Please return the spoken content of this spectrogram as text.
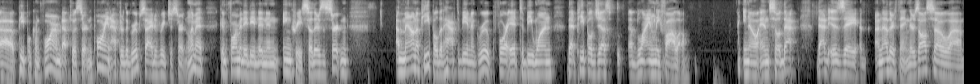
uh, people conformed up to a certain point. After the group size reached a certain limit, conformity didn't increase. So there's a certain amount of people that have to be in a group for it to be one that people just uh, blindly follow. You know, and so that that is a another thing. There's also uh,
